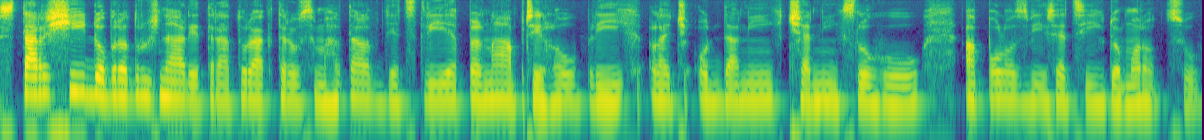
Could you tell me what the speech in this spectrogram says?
Starší dobrodružná literatura, kterou jsem hltal v dětství, je plná přihlouplých, leč oddaných černých sluhů a polozvířecích domorodců.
